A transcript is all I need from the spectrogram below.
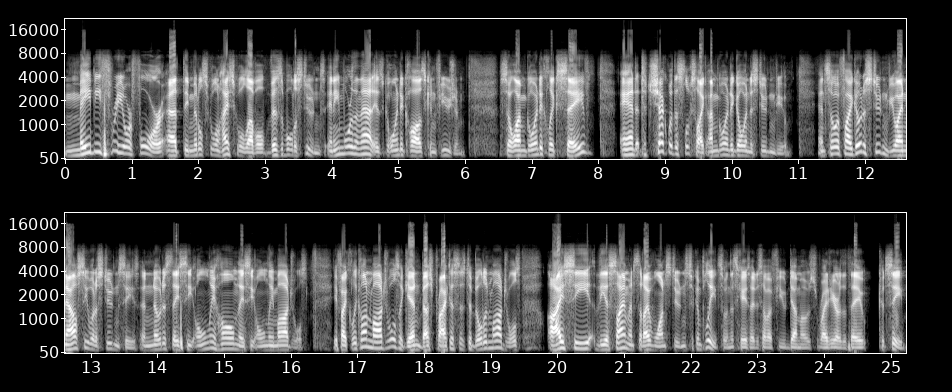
maybe three or four at the middle school and high school level visible to students. Any more than that is going to cause confusion. So I'm going to click Save. And to check what this looks like, I'm going to go into Student View. And so if I go to Student View, I now see what a student sees. And notice they see only home, they see only modules. If I click on modules, again, best practice is to build in modules, I see the assignments that I want students to complete. So in this case, I just have a few demos right here that they could see.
